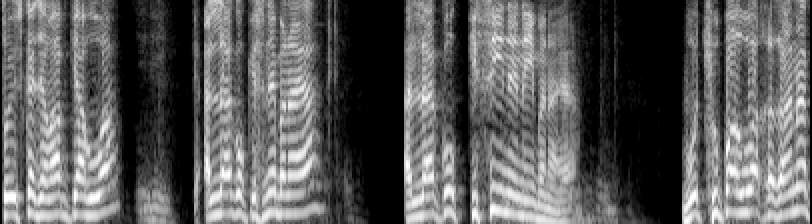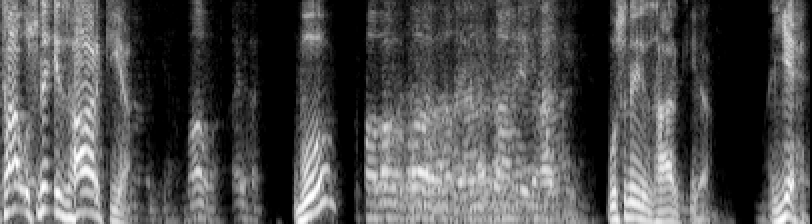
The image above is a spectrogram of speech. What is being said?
تو اس کا جواب کیا ہوا؟ کہ اللہ کو کس نے بنایا؟ اللہ کو کسی نے نہیں بنایا۔ وہ چھپا ہوا خزانہ تھا، اس نے اظہار کیا۔ وہ اس نے اظہار کیا۔ یہ ہے۔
